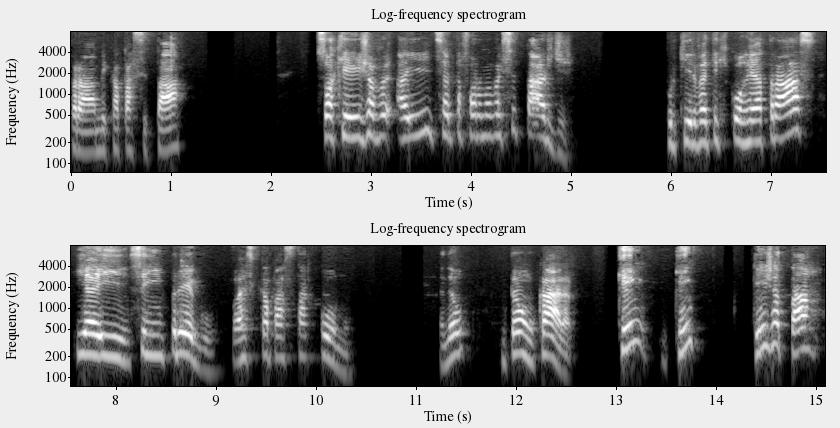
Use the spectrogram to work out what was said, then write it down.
para me capacitar. Só que aí, já, aí, de certa forma, vai ser tarde. Porque ele vai ter que correr atrás, e aí, sem emprego, vai se capacitar como? Entendeu? Então, cara, quem, quem, quem já está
